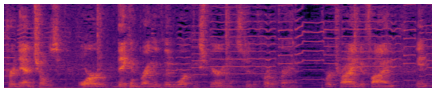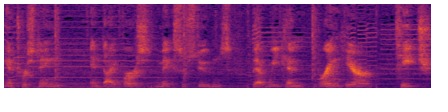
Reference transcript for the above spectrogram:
credentials, or they can bring a good work experience to the program. We're trying to find an interesting and diverse mix of students that we can bring here, teach,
